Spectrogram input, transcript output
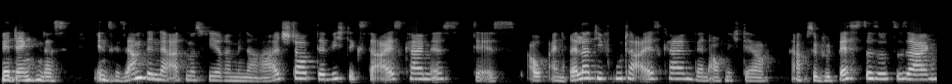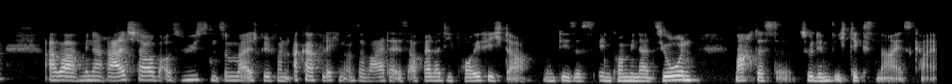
Wir denken, dass insgesamt in der Atmosphäre Mineralstaub der wichtigste Eiskeim ist. Der ist auch ein relativ guter Eiskeim, wenn auch nicht der absolut beste sozusagen. Aber Mineralstaub aus Wüsten zum Beispiel, von Ackerflächen und so weiter, ist auch relativ häufig da. Und dieses in Kombination macht es zu dem wichtigsten Eiskeim.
